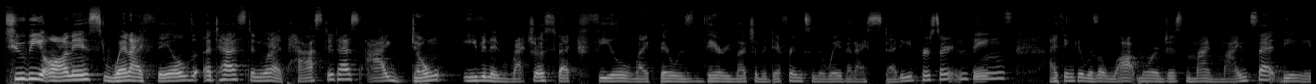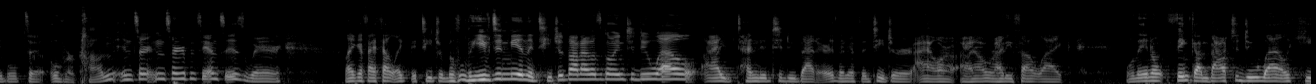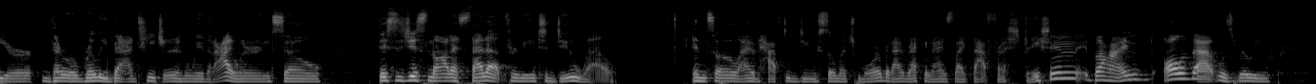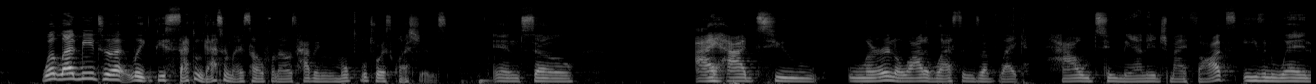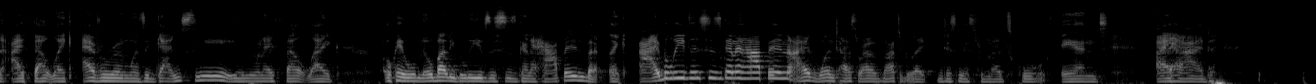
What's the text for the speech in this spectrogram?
To be honest, when I failed a test and when I passed a test, I don't even in retrospect feel like there was very much of a difference in the way that I studied for certain things. I think it was a lot more just my mindset being able to overcome in certain circumstances where like if I felt like the teacher believed in me and the teacher thought I was going to do well, I tended to do better than if the teacher I I already felt like well, they don't think I'm about to do well here. They're a really bad teacher in the way that I learned. So this is just not a setup for me to do well. And so I would have to do so much more. But I recognize like that frustration behind all of that was really what led me to that, like be second guessing myself when I was having multiple choice questions. And so I had to learn a lot of lessons of like how to manage my thoughts, even when I felt like everyone was against me, even when I felt like, okay, well, nobody believes this is gonna happen, but like I believe this is gonna happen. I had one test where I was about to be like dismissed from med school, and I had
